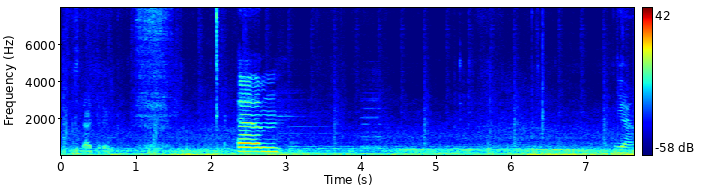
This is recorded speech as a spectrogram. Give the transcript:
het is daar druk. Um, ja,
